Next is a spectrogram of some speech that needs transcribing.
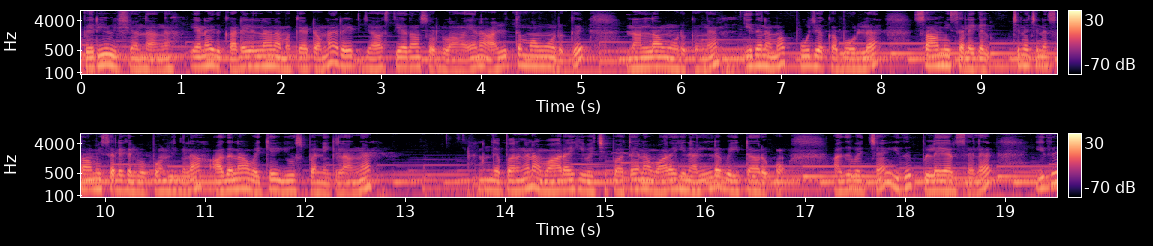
பெரிய விஷயந்தாங்க. ஏன்னா இது கடையிலலாம் நம்ம கேட்டோம்னா ரேட் ஜாஸ்தியாக தான் சொல்லுவாங்க. ஏன்னா அழுத்தமாகவும் இருக்குது நல்லாவும் இருக்குங்க. இதை நம்ம பூஜை கபோர்டில் சாமி சிலைகள் சின்ன சின்ன சாமி சிலைகள் வைப்போம் இல்லைங்களா? அதெல்லாம் வைக்க யூஸ் பண்ணிக்கலாங்க. இங்கே பாருங்கள் நான் வாராகி வச்சு பார்த்தேன். ஏன்னா வாராகி நல்ல வெயிட்டாக இருக்கும். அது வச்சேன். இது பிள்ளையார் சிலை. இது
